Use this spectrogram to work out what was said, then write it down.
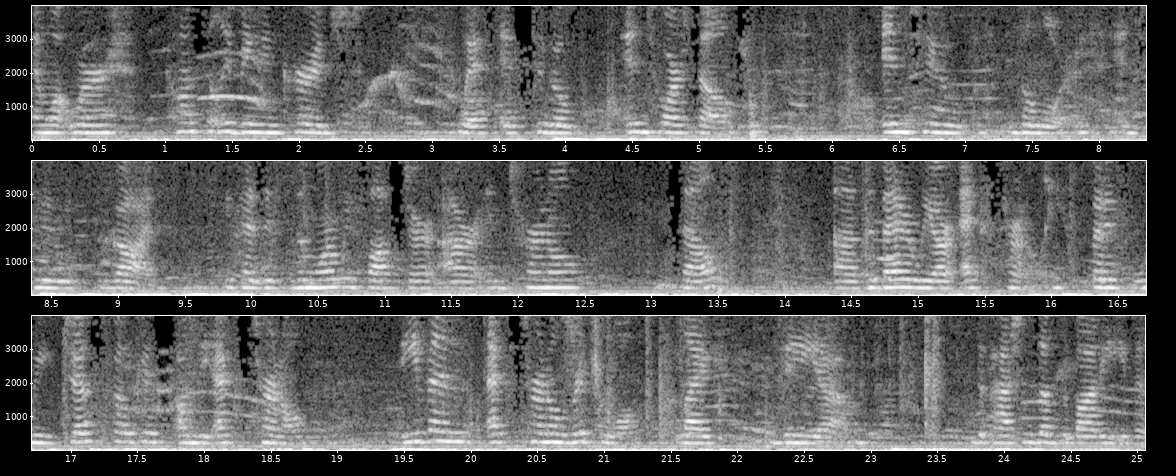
and what we're constantly being encouraged with is to go into ourselves, into the Lord, into God, because if the more we foster our internal self, uh, the better we are externally. But if we just focus on the external, even external ritual like the um, the passions of the body, even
